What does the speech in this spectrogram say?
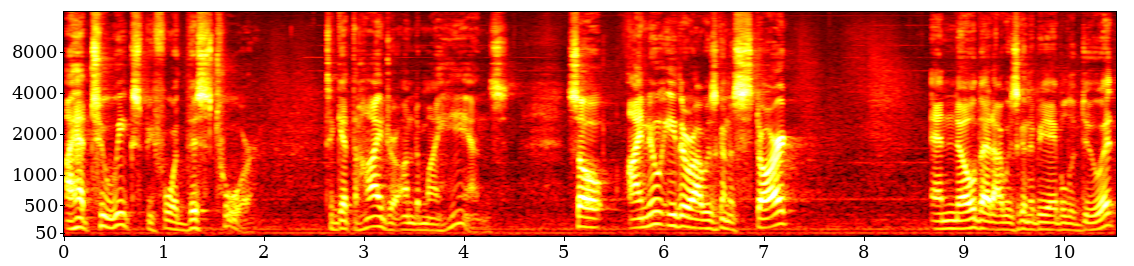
I had two weeks before this tour to get the Hydra under my hands. So I knew either I was going to start and know that I was going to be able to do it,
